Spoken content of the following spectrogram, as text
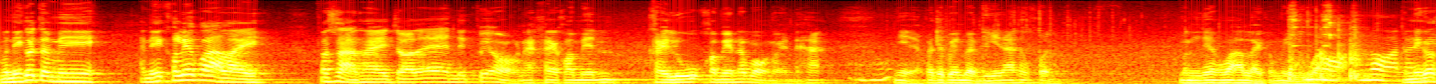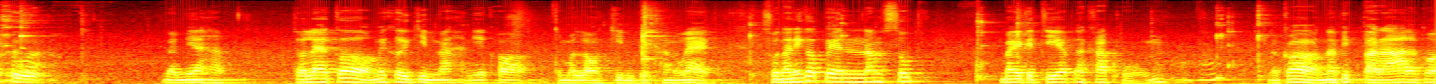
วันนี้ก็จะมีอันนี้เขาเรียกว่าอะไร ภาษาไทยจอแรกนึกไม่ออกนะ ใครคอมเมนต์ ใครรู้คอมเมนต์มาบอกหน่อยนะฮะ เนี่ยก็จะเป็นแบบนี้นะทุกคน มันเรียกว่าอะไรก็ไม่รู้อะ nọ nọ อันนี้ก็คือแบบเนี้ยครับตอนแรกก็ไม่เคยกินนะ อันนี้ก็จะมาลองกินเป็นครั้งแรก ส่วนอันนี้ก็เป็นน้ำซุปใบกระเจี๊ยบนะครับผม แล้วก็น้ำพริกปลาร้าแล้วก็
